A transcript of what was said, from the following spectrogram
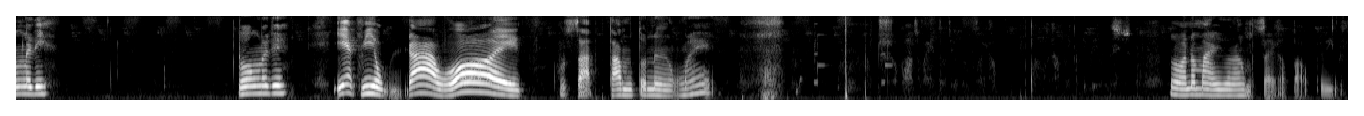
งเลยดิ งงเลยดิเอ็กพี่หกดาวโอ้ยกูสัตว์ทำตัวหนึ่งออกไหม นอนทำไมตัวนั้นผมใส่กระเป๋ารีวิว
